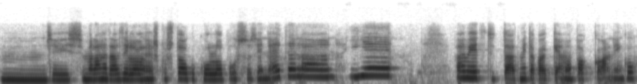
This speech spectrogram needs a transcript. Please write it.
mm, siis me lähdetään silloin joskus toukokuun lopussa sinne etelään, jee. Yeah. Vähän mietityttää, että mitä kaikkea mä pakkaan niin kuin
